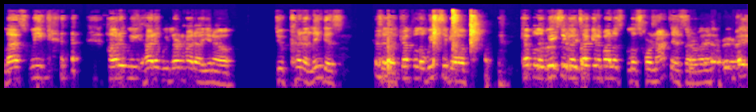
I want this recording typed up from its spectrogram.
last week. how did we how did we learn how to you know do cunnilingus to a couple of weeks ago. A couple of weeks ago, talking about los, los hornates or whatever. Right?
